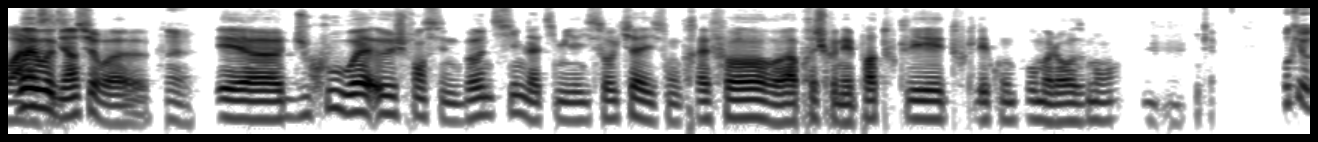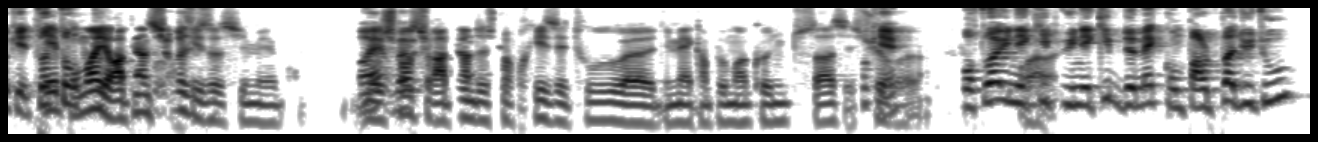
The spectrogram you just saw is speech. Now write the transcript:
Voilà, ouais, c'est ouais, bien sûr. ouais. Ouais. Et euh, du coup, ouais, eux, je pense que c'est une bonne team. La team Isoka, ils sont très forts. Euh, Après, je connais pas toutes les, toutes les compos, malheureusement. Mm, mm. Ok, ok. Toi, Et ton- pour moi, il y aura plein de surprises aussi, mais bon. Ouais, Mais je bah- pense qu'il y aura plein de surprises et tout, euh, des mecs un peu moins connus, tout ça, c'est sûr. Euh. Pour toi, une Ouais. équipe, une équipe de mecs qu'on parle pas du tout,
